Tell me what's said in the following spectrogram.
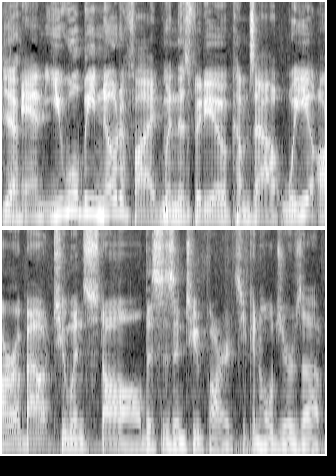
Yeah. And you will be notified when this video comes out. We are about to install. This is in two parts. You can hold yours up.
